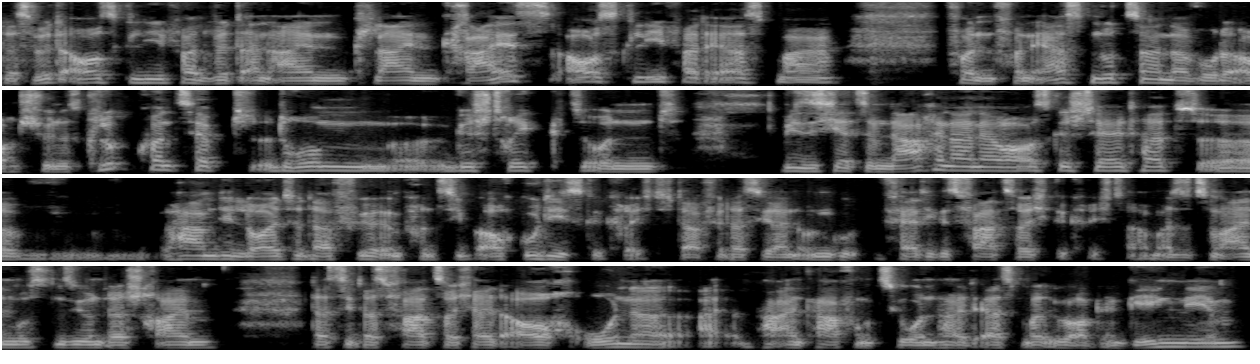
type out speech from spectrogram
das wird ausgeliefert, wird an einen kleinen Kreis ausgeliefert erstmal von, von Erstnutzern. Da wurde auch ein schönes Clubkonzept drum äh, gestrickt und wie sich jetzt im Nachhinein herausgestellt hat, äh, haben die Leute dafür im Prinzip auch Goodies gekriegt, dafür, dass sie ein unfertiges Fahrzeug gekriegt haben. Also zum einen mussten sie unterschreiben, dass sie das Fahrzeug halt auch ohne ein paar, Funktionen halt erstmal überhaupt entgegennehmen.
